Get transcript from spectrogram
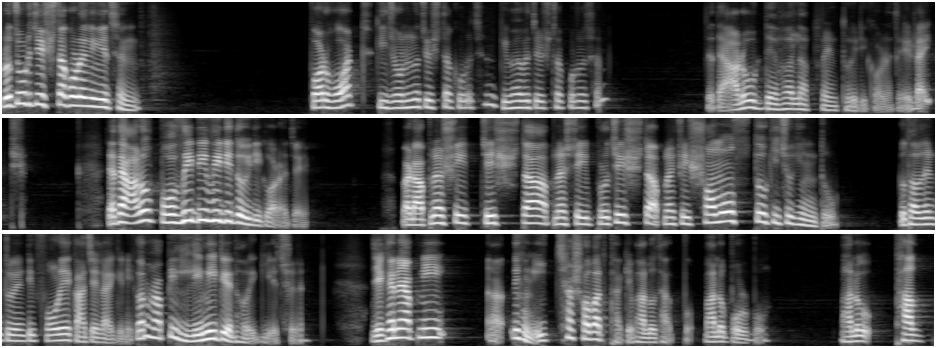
প্রচুর চেষ্টা করে নিয়েছেন। ফর হোয়াট কি জন্য চেষ্টা করেছেন? কীভাবে চেষ্টা করেছেন? যাতে আরও ডেভেলপমেন্ট তৈরি করা যায় রাইট যাতে আরও পজিটিভিটি তৈরি করা যায়। বাট আপনার সেই চেষ্টা, আপনার সেই প্রচেষ্টা, আপনার সেই সমস্ত কিছু কিন্তু টু থাউজেন্ড টোয়েন্টি ফোরে কাজে লাগেনি। কারণ আপনি লিমিটেড হয়ে গিয়েছিলেন। যেখানে আপনি দেখুন, ইচ্ছা সবার থাকে, ভালো থাকব, ভালো পড়ব, ভালো থাকব,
